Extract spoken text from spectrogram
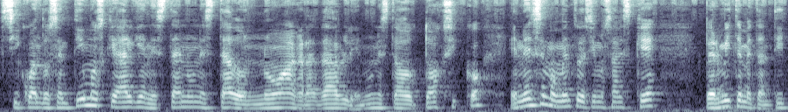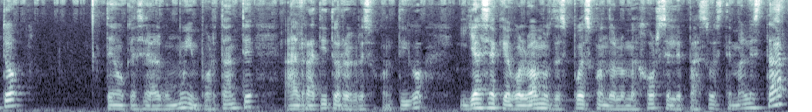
si cuando sentimos que alguien está en un estado no agradable, en un estado tóxico, en ese momento decimos, ¿sabes qué? Permíteme tantito, tengo que hacer algo muy importante, al ratito regreso contigo y ya sea que volvamos después cuando a lo mejor se le pasó este malestar,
